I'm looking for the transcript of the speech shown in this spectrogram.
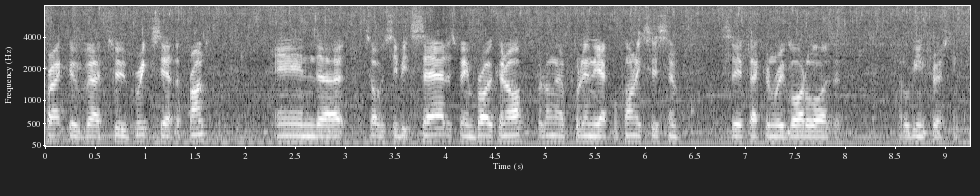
crack of uh, two bricks out the front and uh, it's obviously a bit sad, it's been broken off, but I'm going to put in the aquaponic system, see if that can revitalise it. That'll be interesting.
